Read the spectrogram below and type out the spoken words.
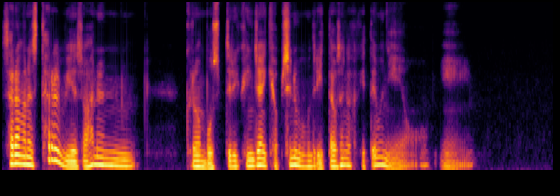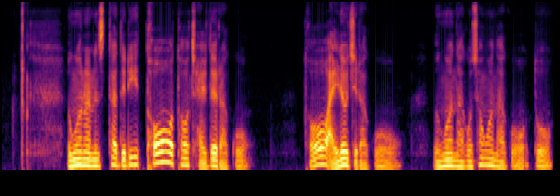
사랑하는 스타를 위해서 하는 그런 모습들이 굉장히 겹치는 부분들이 있다고 생각하기 때문이에요. 예. 응원하는 스타들이 더 더 잘 되라고 더 알려지라고 응원하고 성원하고 또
